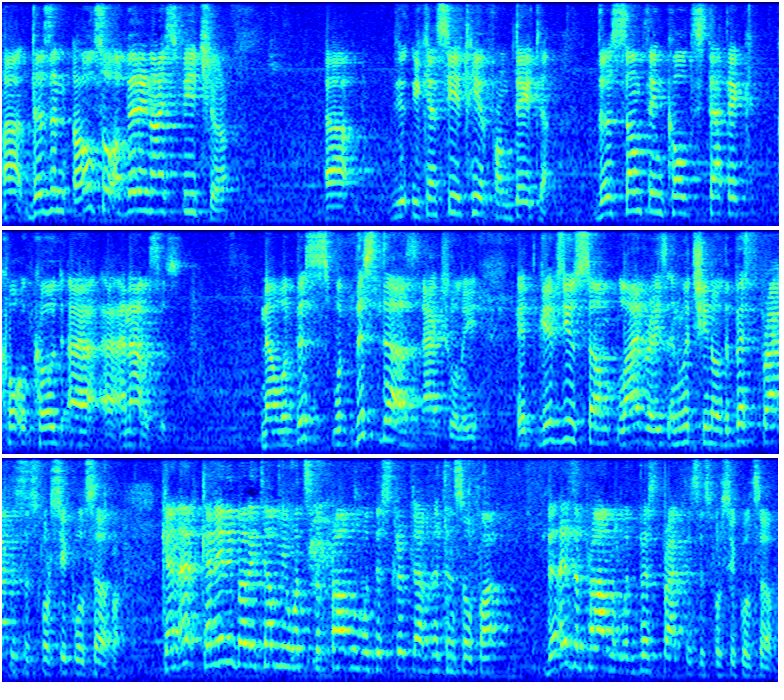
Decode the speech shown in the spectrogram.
Uh, there's an, also a very nice feature. Uh, you, you can see it here from data. There's something called static co code uh, uh, analysis. Now, what this what this does actually, it gives you some libraries in which you know the best practices for SQL Server. Can uh, can anybody tell me what's the problem with the script I've written so far? There is a problem with best practices for SQL Server.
